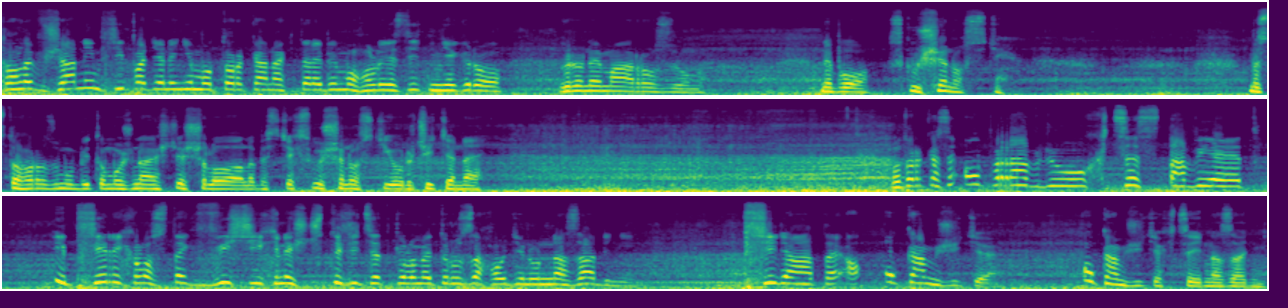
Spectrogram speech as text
Tohle v žádném případě není motorka, na které by mohl jezdit někdo, kdo nemá rozum nebo zkušenosti. Bez toho rozumu by to možná ještě šlo, ale bez těch zkušeností určitě ne. Motorka se opravdu chce stavět i při rychlostech vyšších než 40 km za hodinu na zadní. Přidáte a okamžitě, okamžitě chce jít na zadní.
